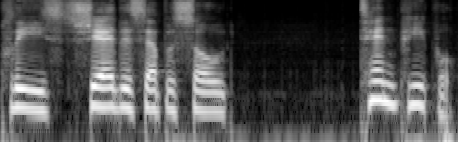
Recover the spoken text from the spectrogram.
Please share this episode. 10 people.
